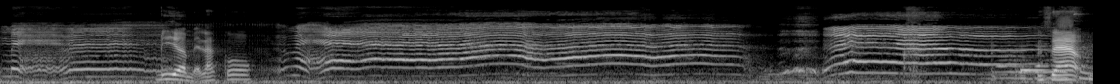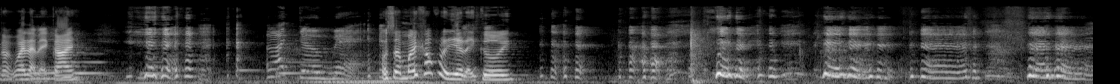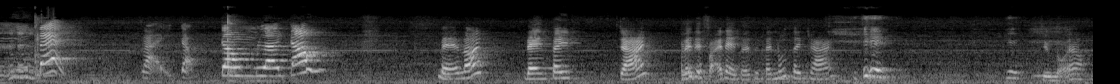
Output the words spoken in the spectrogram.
mẹ má. bây giờ mẹ là cô sao? Con quay lại mẹ coi. Ủa sao mới khóc rồi giờ lại cười? Mẹ nói đàn tay trái. Lấy tay phải đàn tay tay nút tay trái. Chịu nổi không?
